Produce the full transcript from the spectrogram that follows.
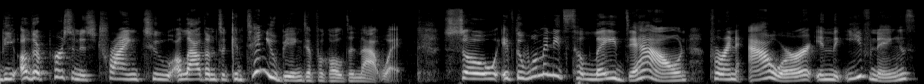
the other person is trying to allow them to continue being difficult in that way. So if the woman needs to lay down for an hour in the evenings,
